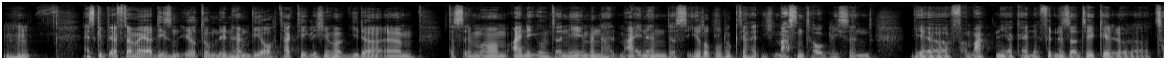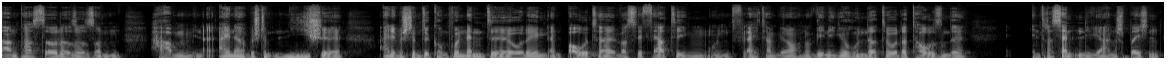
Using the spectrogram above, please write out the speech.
Mhm. Es gibt öfter mal ja diesen Irrtum, den hören wir auch tagtäglich immer wieder, ähm, dass immer einige Unternehmen halt meinen, dass ihre Produkte halt nicht massentauglich sind. Wir vermarkten ja keine Fitnessartikel oder Zahnpasta oder so, sondern haben in einer bestimmten Nische eine bestimmte Komponente oder irgendein Bauteil, was wir fertigen und vielleicht haben wir auch nur wenige hunderte oder tausende Interessenten, die wir ansprechen.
